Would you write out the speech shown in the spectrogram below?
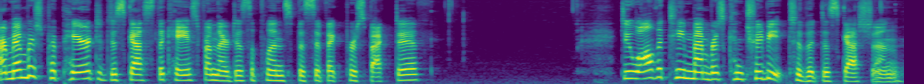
Are members prepared to discuss the case from their discipline-specific perspective? Do all the team members contribute to the discussion?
